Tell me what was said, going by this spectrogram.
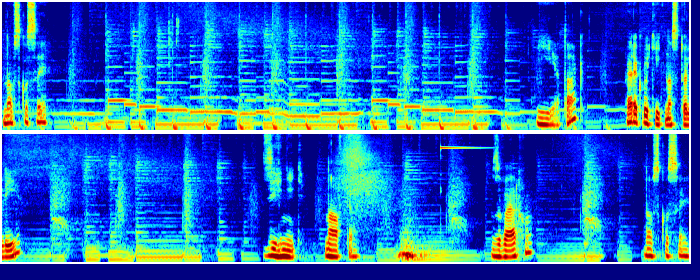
навскоси. Є так. Перекрутіть на столі. Зігніть навпіл зверху навскоси.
